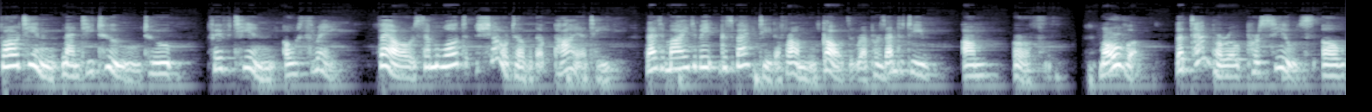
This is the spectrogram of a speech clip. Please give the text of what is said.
1492 to 1503 fell somewhat short of the piety that might be expected from God's representative on earth. Moreover, the temporal pursuits of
